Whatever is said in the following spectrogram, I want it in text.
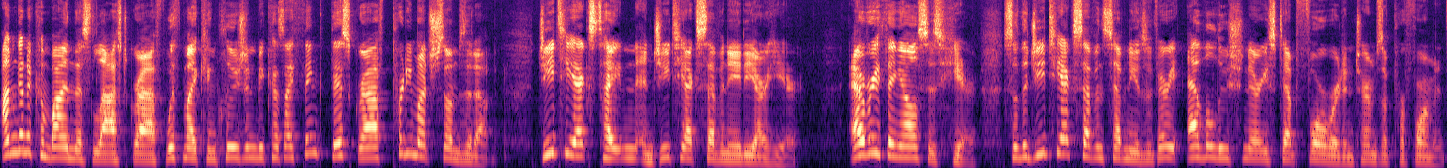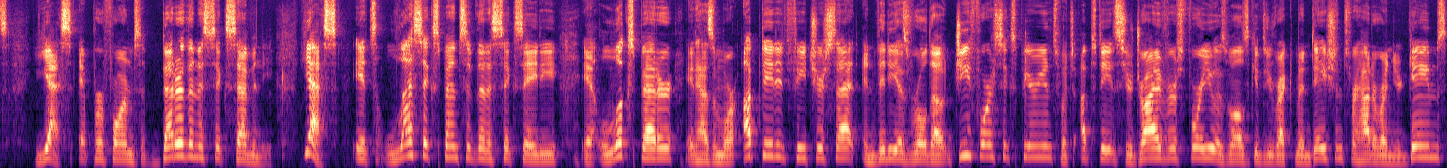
I'm going to combine this last graph with my conclusion because I think this graph pretty much sums it up. GTX Titan and GTX 780 are here. Everything else is here. So the GTX 770 is a very evolutionary step forward in terms of performance. Yes, it performs better than a 670. Yes, it's less expensive than a 680. It looks better. It has a more updated feature set. NVIDIA's rolled out GeForce Experience, which updates your drivers for you as well as gives you recommendations for how to run your games.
